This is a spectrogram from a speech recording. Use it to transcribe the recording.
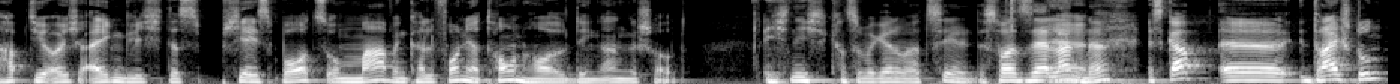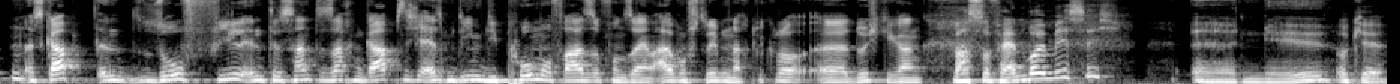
habt ihr euch eigentlich das PA Sports um Marvin California Town Hall Ding angeschaut? Ich nicht, kannst du mir gerne mal erzählen. Das war sehr lang, Äh, ne? Es gab äh, drei Stunden, es gab äh, so viele interessante Sachen, gab es nicht. Er ist mit ihm die Promophase von seinem Album Streben nach Glück äh, durchgegangen. Warst du Fanboy-mäßig? Äh, nö. Okay.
